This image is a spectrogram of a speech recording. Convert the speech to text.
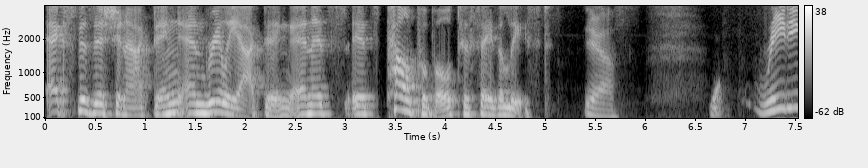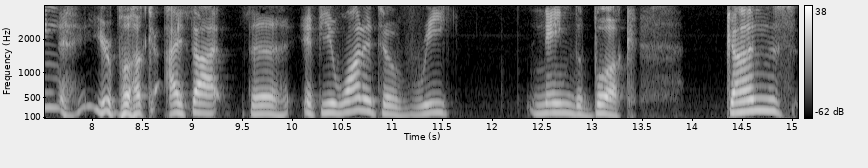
exposition acting and really acting, and it's it's palpable to say the least. Yeah. yeah. Reading your book, I thought the if you wanted to rename the book, guns,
